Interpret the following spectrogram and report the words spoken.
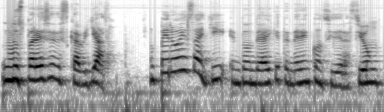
nos parece descabellado. Pero es allí en donde hay que tener en consideración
